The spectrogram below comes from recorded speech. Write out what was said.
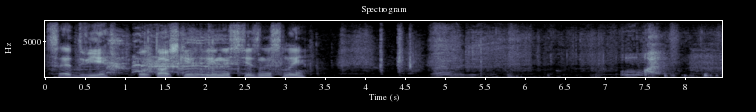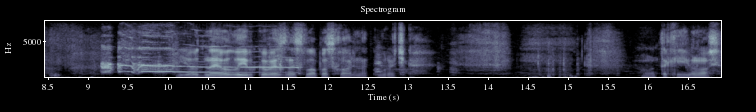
Це дві полтавські глинисті знесли. І одне оливкове знесла пасхальна курочка. Ось такий у нас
